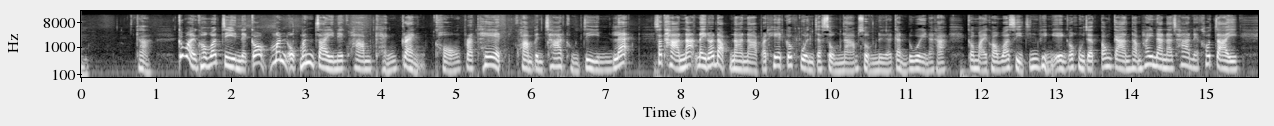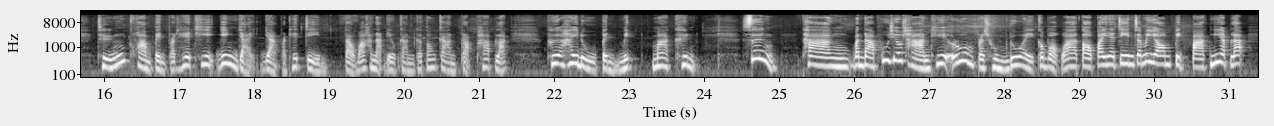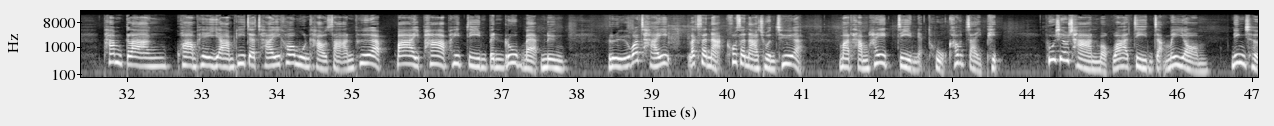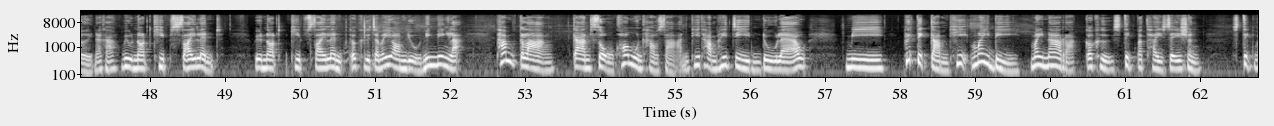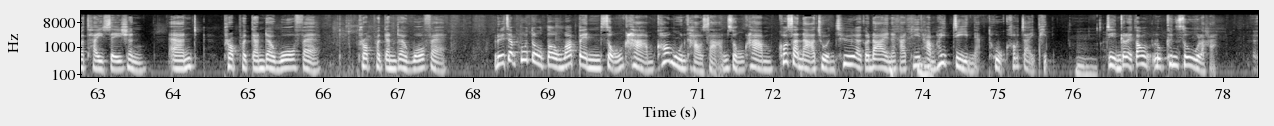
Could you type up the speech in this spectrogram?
ค่ะ ก็หมายความว่าจีนเนี่ยก็มั่นอกมั่นใจในความแข็งแกร่งของประเทศ ความเป็นชาติของจีน และสถานะในระดับนานาประเทศก็ควรจะสมน้ำสมเนื้อกันด้วยนะคะ ก็หมายความว่าสีจิ้นผิงเองก็คงจะต้องการทำให้นานาชาติเนี่ยเข้าใจถึงความเป็นประเทศที่ยิ่งใหญ่อย่างประเทศจีน แต่ว่าขณะเดียวกันก็ต้องการปรับภาพลักษณ์ เพื่อให้ดูเป็นมิตรมากขึ้น ซึ่ง ทางบรรดาผู้เชี่ยวชาญที่ร่วมประชุมด้วย ก็บอกว่าต่อไปเนี่ยจีนจะไม่ยอมปิดปากเงียบและท่ามกลางความพยายามที่จะใช้ข้อมูลข่าวสารเพื่อป้ายภาพให้จีนเป็นรูปแบบหนึ่ง หรือว่าใช้ลักษณะโฆษณาชวนเชื่อ มาทำให้จีนเนี่ยถูกเข้าใจผิด ผู้เชี่ยวชาญบอกว่าจีนจะไม่ยอมนิ่งเฉยนะคะ will not keep silent will not keep silent ก็คือจะไม่ยอมอยู่นิ่งๆละท่ามกลาง การส่งข้อมูลข่าวสารที่ทำให้จีนดูแล้ว มีพฤติกรรมที่ไม่ดีไม่น่ารักก็คือ stigmatization stigmatization and propaganda warfare propaganda warfare หรือจะพูดตรงๆว่าเป็นสงครามข้อมูลข่าวสาร สงครามโฆษณาชวนเชื่อก็ได้นะคะ ที่ทำให้จีนเนี่ยถูกเข้าใจผิด จีนก็เลยต้องลุกขึ้นสู้ล่ะค่ะ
